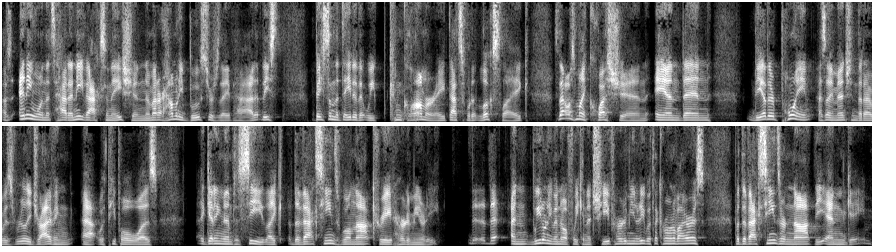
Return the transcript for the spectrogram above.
as anyone that's had any vaccination, no matter how many boosters they've had, at least based on the data that we conglomerate, that's what it looks like. So that was my question. And then the other point, as I mentioned, that I was really driving at with people was getting them to see like the vaccines will not create herd immunity. Th- th- And we don't even know if we can achieve herd immunity with the coronavirus, but the vaccines are not the end game.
